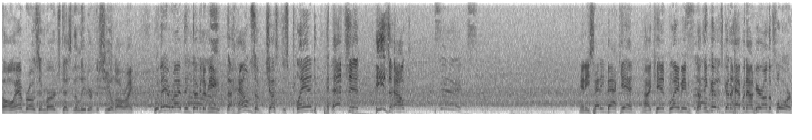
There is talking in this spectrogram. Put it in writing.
Oh, Ambrose emerged as the leader of the Shield, all right. When they arrived in WWE, the Hounds of Justice planned, that's it. He's out. And he's heading back in. I can't blame him. Nothing good is going to happen out here on the floor.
